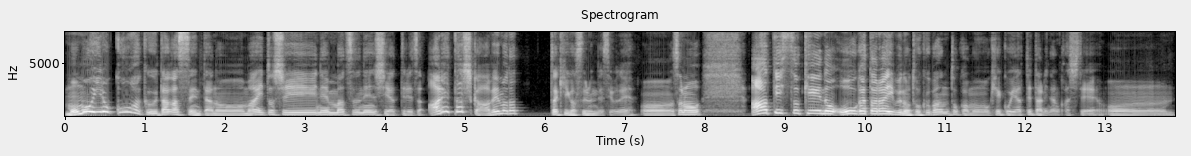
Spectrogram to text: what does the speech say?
桃色紅白歌合戦ってあの、毎年年末年始やってるやつ、あれ確かアベマだったた気がするんですよね。うん、そのアーティスト系の大型ライブの特番とかも結構やってたりなんかして、うん、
